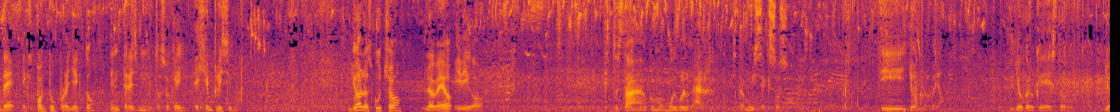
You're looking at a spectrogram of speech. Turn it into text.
de expon tu proyecto en tres minutos, ¿ok? Ejemplísimo. Yo lo escucho, lo veo y digo, esto está como muy vulgar, está muy sexoso. Y yo no lo veo. Yo creo que esto yo,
